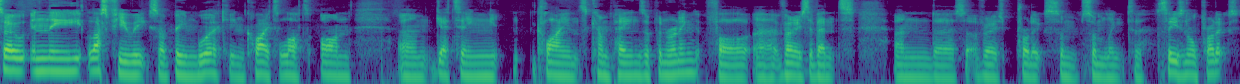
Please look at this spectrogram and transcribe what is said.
So, in the last few weeks, I've been working quite a lot on um, getting clients' campaigns up and running for uh, various events and uh, sort of various products. Some some linked to seasonal products,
